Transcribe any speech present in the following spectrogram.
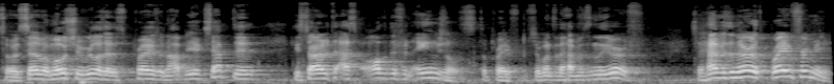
So it says when Moshe realized that his prayers would not be accepted, he started to ask all the different angels to pray for him. So he went to the heavens and the earth. So heavens and earth, pray for me.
